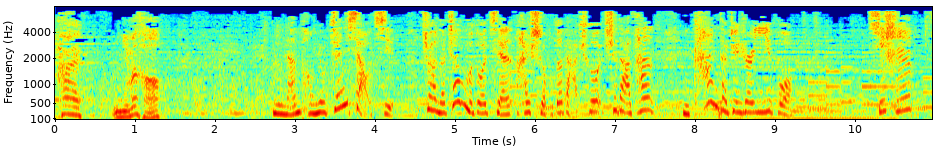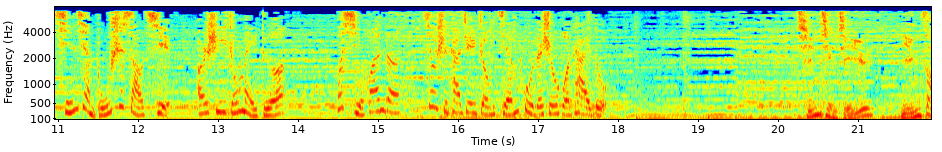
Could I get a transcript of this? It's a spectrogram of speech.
嗨，你们好。你男朋友真小气，赚了这么多钱还舍不得打车吃大餐。你看他这身衣服，其实勤俭不是小气，而是一种美德。我喜欢的就是他这种简朴的生活态度。勤俭节约，营造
